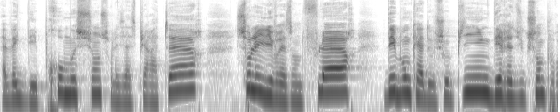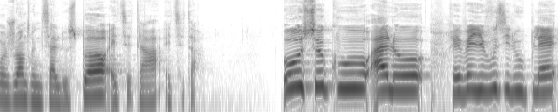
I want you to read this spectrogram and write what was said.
avec des promotions sur les aspirateurs, sur les livraisons de fleurs, des bons cadeaux shopping, des réductions pour rejoindre une salle de sport, etc. etc. Au secours, allô, réveillez-vous s'il vous plaît.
